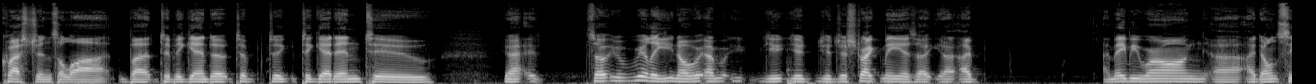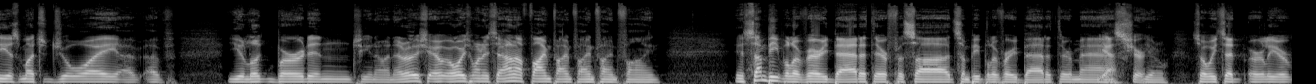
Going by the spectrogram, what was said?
questions a lot, but to begin to to to, to get into you know, so really you know um, you you you just strike me as a you know, I I may be wrong. Uh, I don't see as much joy. I've, I've you look burdened, you know, and I always, I always want to say, "I'm not fine, fine, fine, fine, fine." Some people are very bad at their facade. Some people are very bad at their mask. Yes, sure. You know, so we said earlier,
